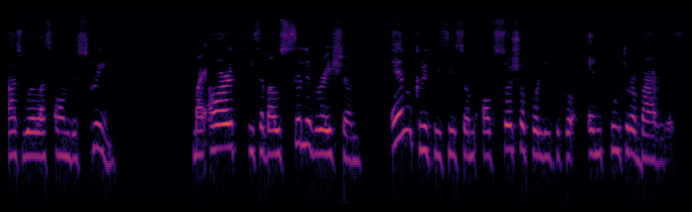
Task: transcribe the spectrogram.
as well as on the screen. My art is about celebration and criticism of social, political, and cultural barriers.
